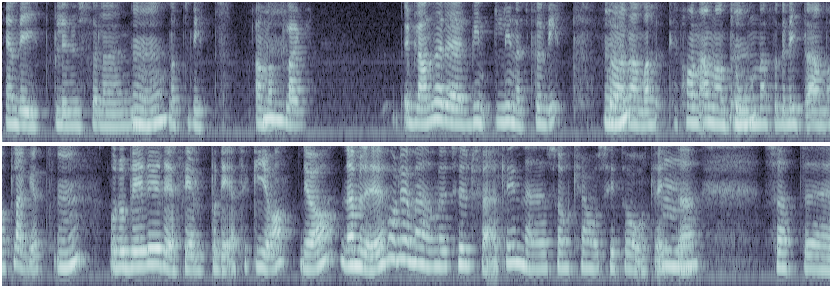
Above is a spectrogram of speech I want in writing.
en vit blus eller en, Mm. något vitt annat plagg. Ibland är det linnet för vitt för Mm. andra, ha en annan ton, Mm. alltså det vita andra plagget. mm. Och då blir det ju det fel på det tycker jag. Ja, nej men det håller jag med om. Ett hudfärgat linne som kanske sitter åt lite. Mm. Så att, eh,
